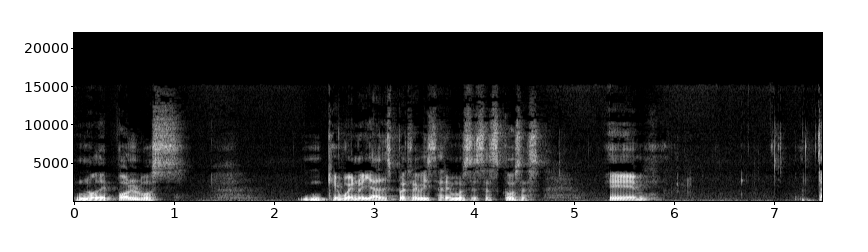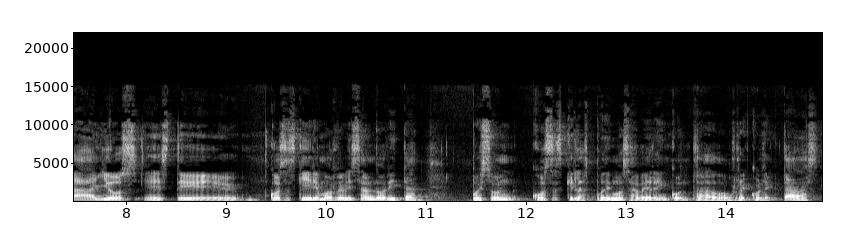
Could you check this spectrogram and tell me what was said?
no de polvos. Que bueno, ya después revisaremos esas cosas. Eh, tallos, este, cosas que iremos revisando ahorita, pues son cosas que las pudimos haber encontrado recolectadas.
